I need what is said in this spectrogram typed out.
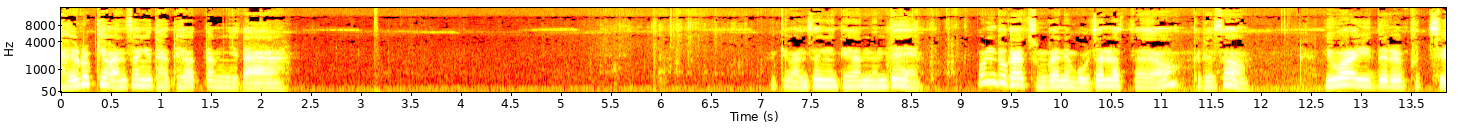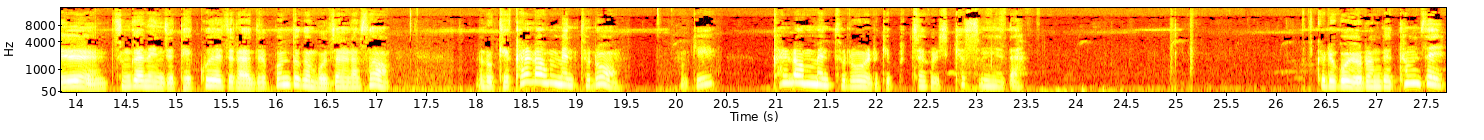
자, 이렇게 완성이 다 되었답니다. 이렇게 완성이 되었는데 본드가 중간에 모자랐어요. 그래서 이 아이들을 붙일 중간에 이제 데코해줄 아이들 본드가 모자라서 이렇게 칼라 홈멘트로 여기 칼라 홈멘트로 이렇게 부착을 시켰습니다. 그리고 요런데 틈새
